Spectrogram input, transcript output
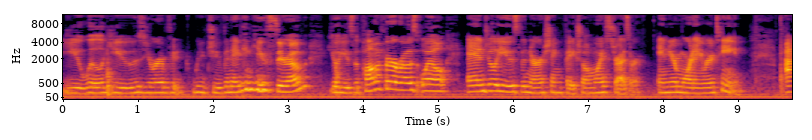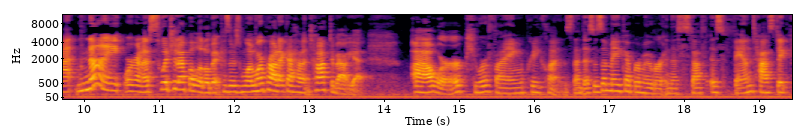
You will use your re rejuvenating youth serum. You'll use the Pomifera Rose Oil and you'll use the Nourishing Facial Moisturizer in your morning routine. At night, we're gonna switch it up a little bit because there's one more product I haven't talked about yet our Purifying Pre-Cleanse. Now this is a makeup remover and this stuff is fantastic.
